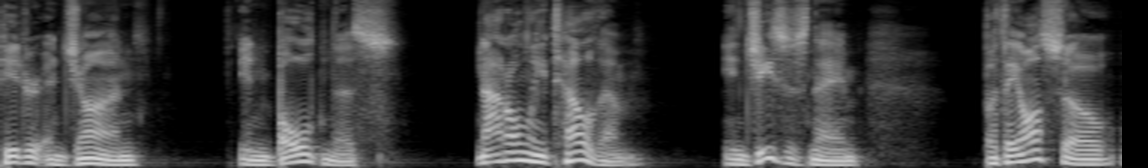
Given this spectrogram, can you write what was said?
Peter and John, in boldness, not only tell them in Jesus' name, but they also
